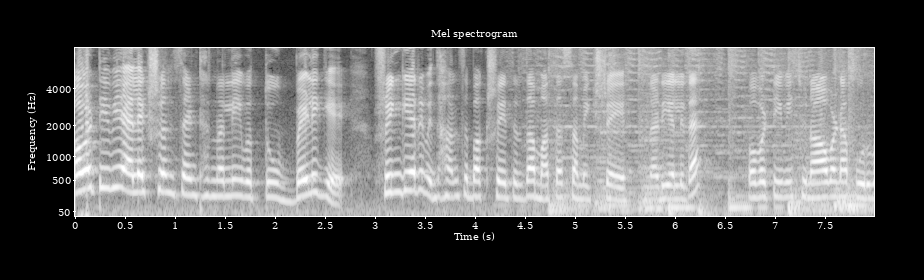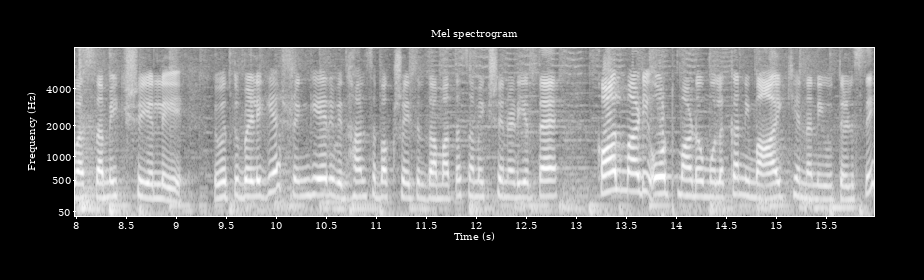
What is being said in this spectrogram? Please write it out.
ಪವರ್ ಟಿವಿ ಎಲೆಕ್ಷನ್ ಸೆಂಟರ್ನಲ್ಲಿ ಇವತ್ತು ಬೆಳಿಗ್ಗೆ ಶೃಂಗೇರಿ ವಿಧಾನಸಭಾ ಕ್ಷೇತ್ರದ ಮತ ಸಮೀಕ್ಷೆ ನಡೆಯಲಿದೆ. ಪವರ್ ಟಿವಿ ಚುನಾವಣಾ ಪೂರ್ವ ಸಮೀಕ್ಷೆಯಲ್ಲಿ ಇವತ್ತು ಬೆಳಿಗ್ಗೆ ಶೃಂಗೇರಿ ವಿಧಾನಸಭಾ ಕ್ಷೇತ್ರದ ಮತ ಸಮೀಕ್ಷೆ ನಡೆಯುತ್ತೆ. ಕಾಲ್ ಮಾಡಿ ಓಟ್ ಮಾಡೋ ಮೂಲಕ ನಿಮ್ಮ ಆಯ್ಕೆಯನ್ನು ನೀವು ತಿಳಿಸಿ.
